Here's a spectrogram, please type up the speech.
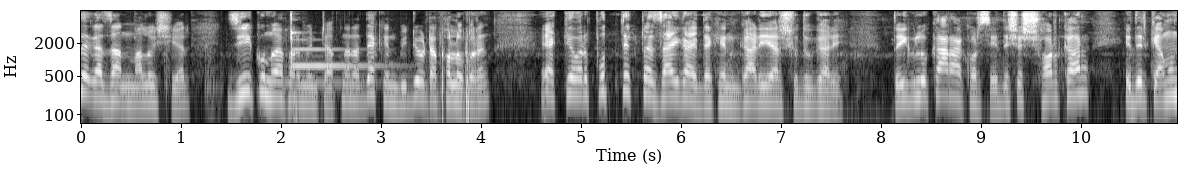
জায়গা যান মালয়েশিয়ার যে কোনো অ্যাপার্টমেন্টে আপনারা দেখেন, ভিডিওটা ফলো করেন, একেবারে প্রত্যেকটা জায়গায় দেখেন গাড়ি আর শুধু গাড়ি। তো এইগুলো কারা করছে? দেশের সরকার এদের কেমন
